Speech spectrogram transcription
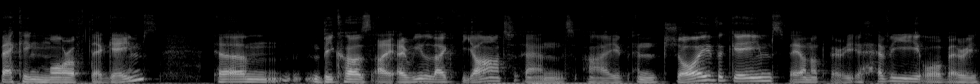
backing more of their games. Um, because I, I, really like the art and I enjoy the games. They are not very heavy or very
